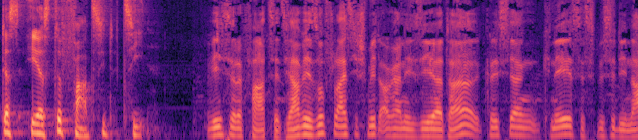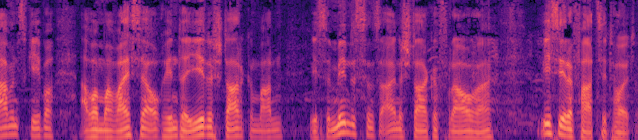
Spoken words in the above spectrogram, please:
das erste Fazit ziehen. Wie ist Ihre Fazit? Sie haben hier so fleißig mitorganisiert. He? Christian Knees ist ein bisschen die Namensgeber, aber man weiß ja auch, hinter jedem starken Mann ist mindestens eine starke Frau. He? Wie ist Ihre Fazit heute?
